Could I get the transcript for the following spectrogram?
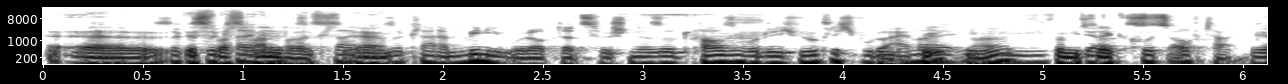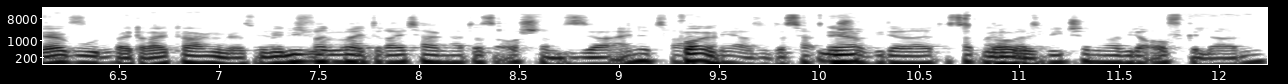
äh, so, ist so was kleine, anderes. So kleiner, ja. so kleiner Mini-Urlaub dazwischen. Ne? So Pausen, wo du dich wirklich, wo du einmal Ne? irgendwie Fünf, wieder sechs- kurz auftanken ja, kannst, gut, ne? bei drei Tagen wäre es ein Ja, ich fand, bei Mini-Urlaub. drei Tagen hat das auch schon, dieser eine Tag Voll. mehr. Also das hat mir Ja. schon wieder, das hat meine Glaub ich. Batterie schon immer wieder aufgeladen.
